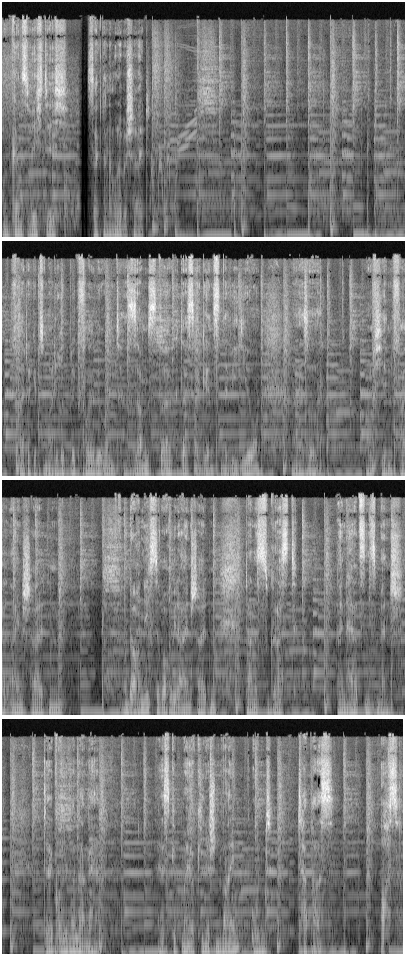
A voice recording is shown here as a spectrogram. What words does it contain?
Und ganz wichtig, sag deiner Mutter Bescheid. Freitag gibt es nochmal die Rückblickfolge und Samstag das ergänzende Video. Also auf jeden Fall einschalten und auch nächste Woche wieder einschalten. Dann ist zu Gast ein Herzensmensch, Dirk Oliver Lange. Es gibt mallorquinischen Wein und Tapas. Awesome.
